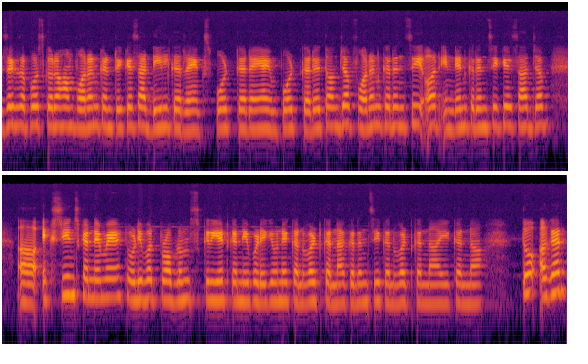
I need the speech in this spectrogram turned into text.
जैसे सपोज़ करो हम फॉरेन कंट्री के साथ डील कर रहे हैं एक्सपोर्ट कर रहे हैं या इंपोर्ट कर रहे हैं तो हम जब फॉरेन करेंसी और इंडियन करेंसी के साथ जब एक्सचेंज uh, करने में थोड़ी बहुत प्रॉब्लम्स क्रिएट करनी पड़ेगी उन्हें कन्वर्ट करना करेंसी कन्वर्ट करना ये करना। तो अगर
